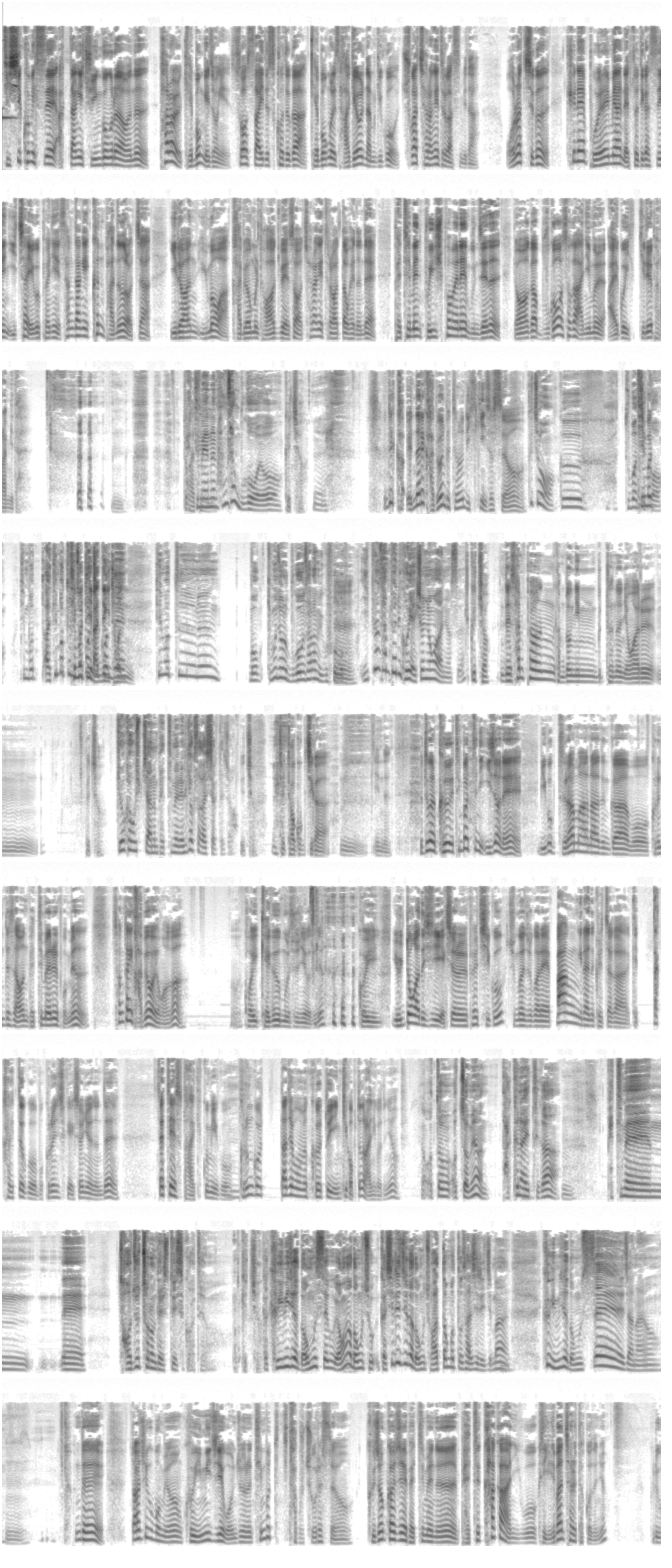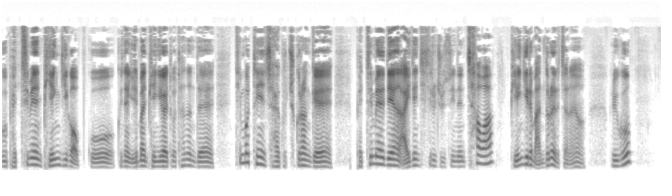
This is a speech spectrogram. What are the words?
DC 코믹스의 악당이 주인공으로 나오는 8월 개봉 예정인 수어사이드 스쿼드가 개봉을 4개월 남기고 추가 촬영에 들어갔습니다. 워너 측은 퀸의 보헤미안 랩소디가 쓰인 2차 예고편이 상당히 큰 반응을 얻자 이러한 유머와 가벼움을 더하기 위해서 촬영에 들어갔다고 했는데 배트맨 V 슈퍼맨의 문제는 영화가 무거워서가 아님을 알고 있기를 바랍니다. 음. 배트맨은 항상 무거워요. 그렇죠. 네. 근데 가- 옛날에 가벼운 배트맨도 있긴 있었어요. 그쵸? 그, 두 번째 팀버- 거. 팀버, 아, 팀버튼 팀버튼이 만들기 전 팀버튼은 뭐, 기본적으로 무거운 사람이고, 네. 2편, 3편이 거의 액션 영화 아니었어요? 그쵸. 근데 3편 감독님부터는 영화를, 음, 그쵸. 기억하고 싶지 않은 배트맨의 흑역사가 시작되죠. 그쵸. 저 덕곡지가, 음, 있는. 여튼간 그 팀버튼이 이전에 미국 드라마라든가 뭐 그런 데서 나온 배트맨을 보면 상당히 가벼워, 영화가. 어, 거의 개그물 수준이거든요. 거의 율동하듯이 액션을 펼치고 중간중간에 빵이라는 글자가 이렇게 딱 하게 뜨고 뭐 그런 식의 액션이었는데 세트에서 다 이렇게 꾸미고 음. 그런 거 따져보면 그것도 인기가 없던 건 아니거든요. 어떤, 어쩌면, 다크나이트가 음. 배트맨의 저주처럼 될 수도 있을 것 같아요. 그쵸. 그러니까 그 이미지가 너무 세고, 영화가 너무 좋, 그러니까 시리즈가 너무 좋았던 것도 사실이지만, 그 이미지가 너무 세잖아요. 음. 근데 따지고 보면 그 이미지의 원조는 팀버튼이 다 구축을 했어요. 그 전까지의 배트맨은 배트카가 아니고 그냥 일반 차를 탔거든요. 그리고 배트맨 비행기가 없고 그냥 일반 비행기 같은 거 탔는데 팀버튼이 잘 구축을 한 게 배트맨에 대한 아이덴티티를 줄 수 있는 차와 비행기를 만들어냈잖아요. 그리고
